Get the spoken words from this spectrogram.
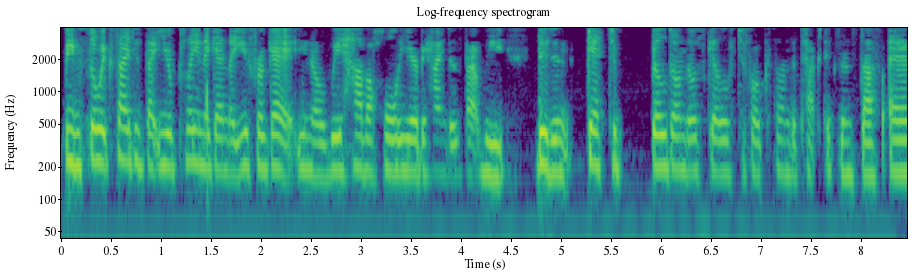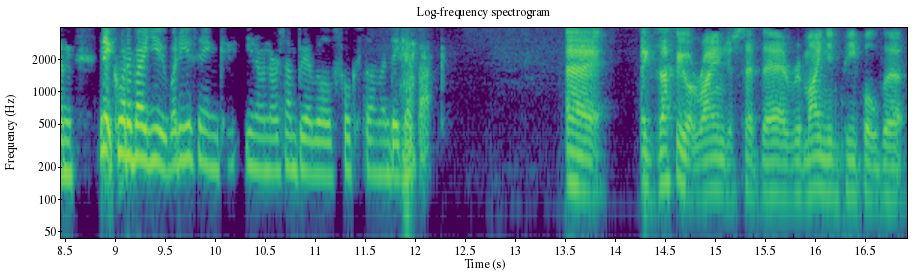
being so excited that you're playing again that you forget, you know, we have a whole year behind us that we didn't get to build on those skills to focus on the tactics and stuff. Um, Nick, what about you? What do you think, you know, Northumbria will focus on when they get back? Uh, exactly what Ryan just said there, reminding people that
